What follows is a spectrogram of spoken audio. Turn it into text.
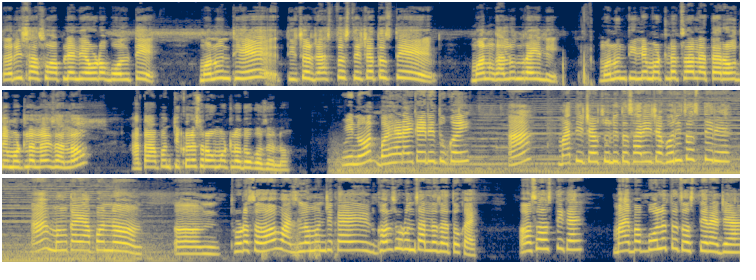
तरी सासू आपल्याला एवढं बोलते. म्हणून ते तिचं जास्तच त्याच्यातच ते मन घालून राहिली. म्हणून तिले म्हटलं चल आता राहू दे म्हटलं लय झालं. आता आपण तिकडेच राहू म्हटलं दोघं जण. विनोद बह्याड आहे काय रे तू काही? हा मातीच्या चुली तर सारीच्या घरीच असते रे. हा मग काय आपण थोडस वाजलं म्हणजे काय घर सोडून चाललं जातो काय? असं असते काय? माय बाप बोलतच असते राजा.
